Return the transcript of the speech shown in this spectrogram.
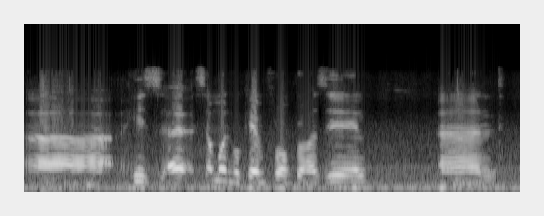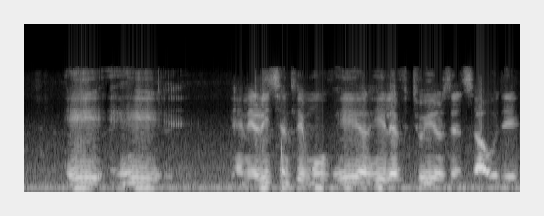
uh, he's uh, someone who came from Brazil and he he and he recently moved here. He lived two years in Saudi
